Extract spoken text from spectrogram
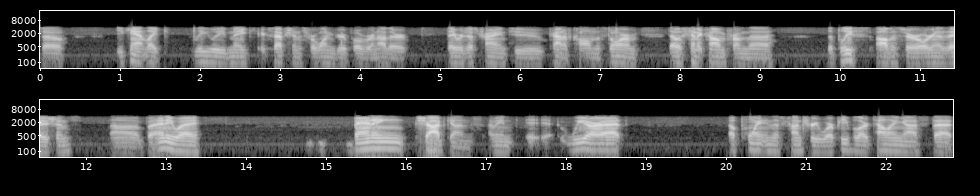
So you can't like legally make exceptions for one group over another. They were just trying to kind of calm the storm that was going to come from the the police officer organizations. Uh, but anyway, banning shotguns. I mean, it, we are at a point in this country where people are telling us that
